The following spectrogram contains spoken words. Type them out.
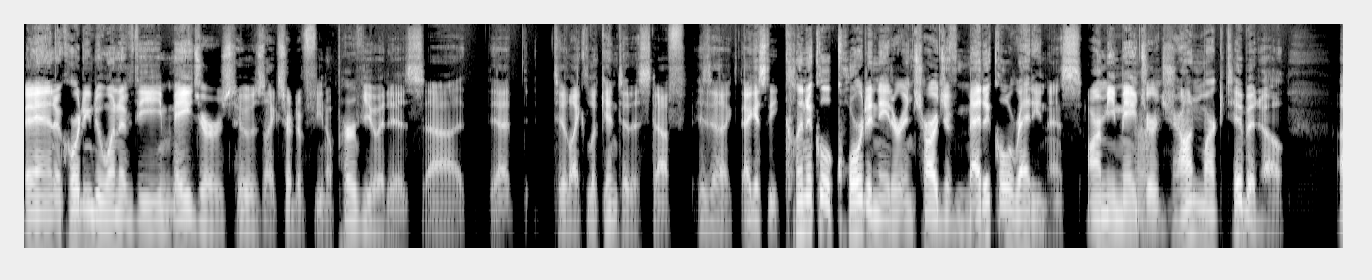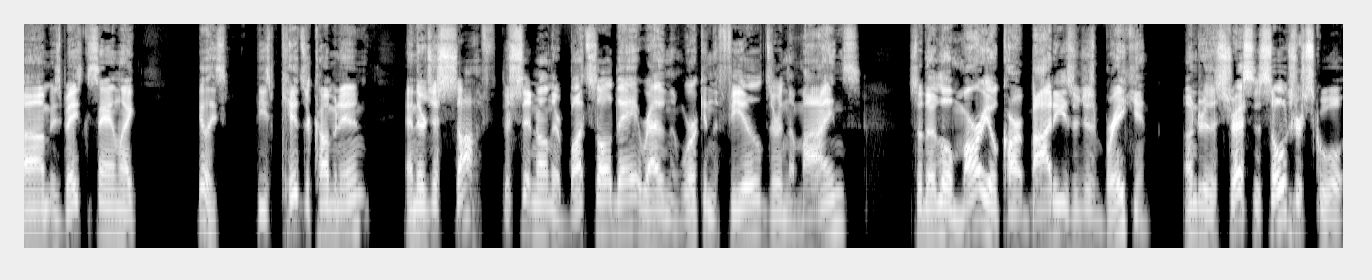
and according to one of the majors, who's like sort of you know purview it is uh, that to like look into this stuff is uh, I guess the clinical coordinator in charge of medical readiness, Army Major John Mark Thibodeau, um, is basically saying like, you know, these these kids are coming in and they're just soft. They're sitting on their butts all day rather than work in the fields or in the mines. So their little Mario Kart bodies are just breaking under the stress of soldier school.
